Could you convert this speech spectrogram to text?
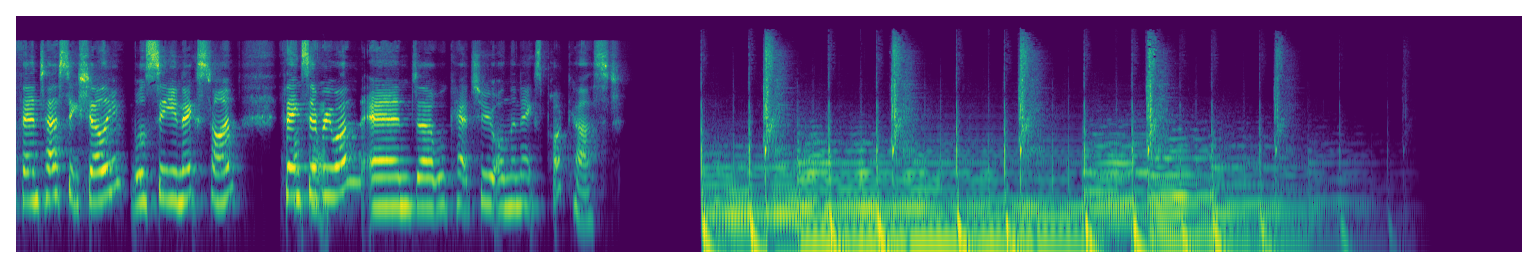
Fantastic, Shelly. We'll see you next time. Thanks, okay. everyone. And uh, we'll catch you on the next podcast.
